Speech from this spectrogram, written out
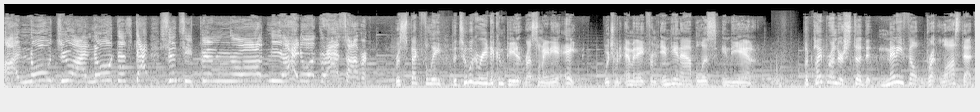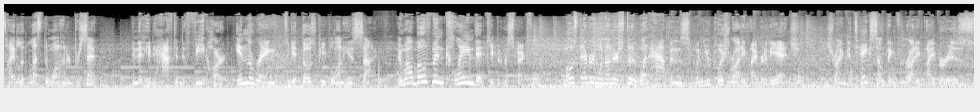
I know you, I know this guy since he's been uh, knee high to a grasshopper. Respectfully, the two agreed to compete at WrestleMania 8, which would emanate from Indianapolis, Indiana. But Piper understood that many felt Bret lost that title at less than 100%, and that he'd have to defeat Hart in the ring to get those people on his side. And while both men claimed they'd keep it respectful, most everyone understood what happens when you push Roddy Piper to the edge. And trying to take something from Roddy Piper is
